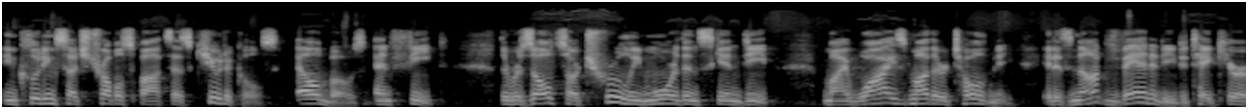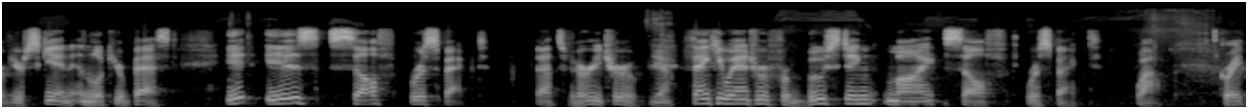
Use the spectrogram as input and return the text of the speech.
including such trouble spots as cuticles, elbows, and feet. The results are truly more than skin deep. My wise mother told me it is not vanity to take care of your skin and look your best. It is self respect. That's very true. Yeah. Thank you, Andrew, for boosting my self respect. Wow. Great.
